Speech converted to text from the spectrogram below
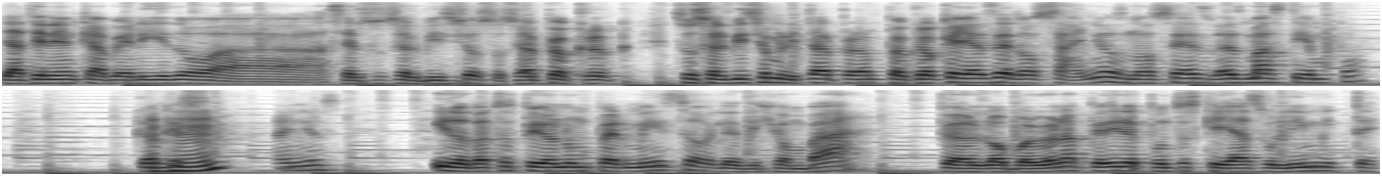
ya tenían que haber ido a hacer su servicio social, pero creo que... Su servicio militar, perdón, pero creo que ya es de dos años, no sé, es, más tiempo. Creo que es dos años. Y los datos pidieron un permiso y les dijeron, va, pero lo volvieron a pedir, el punto es que ya su límite.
